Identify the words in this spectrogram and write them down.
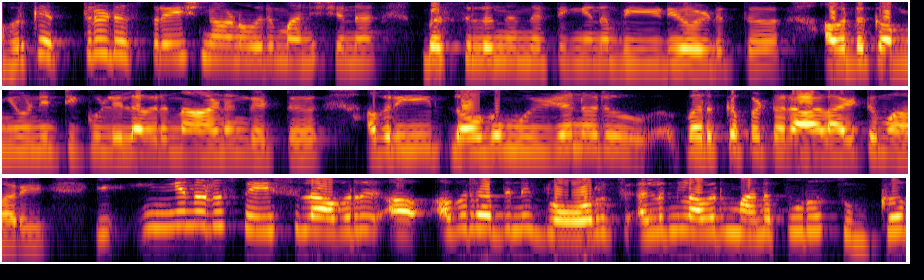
അവർക്ക് എത്ര ഡെസ്പിറേഷൻ ആണ് ഒരു മനുഷ്യന് ബസ്സിൽ നിന്നിട്ട് ഇങ്ങനെ വീഡിയോ എടുത്ത് അവരുടെ കമ്മ്യൂണിറ്റിക്കുള്ളിൽ അവർ നാണം കെട്ട് അവർ ഈ ലോകം മുഴുവൻ ഒരു വെറുക്കപ്പെട്ട ഒരാളായിട്ട് മാറി. ഇങ്ങനൊരു സ്പേസിൽ അവർ അവർ അതിനെ ഗ്ലോറിഫൈ അല്ലെങ്കിൽ അവർ മനഃപൂർവം സുഖ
